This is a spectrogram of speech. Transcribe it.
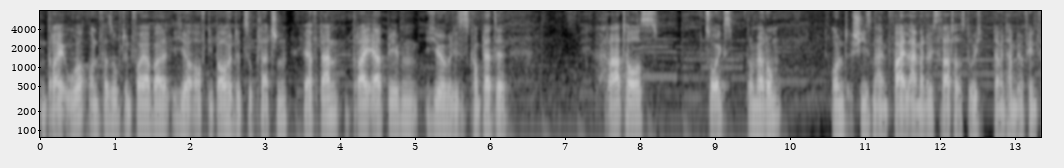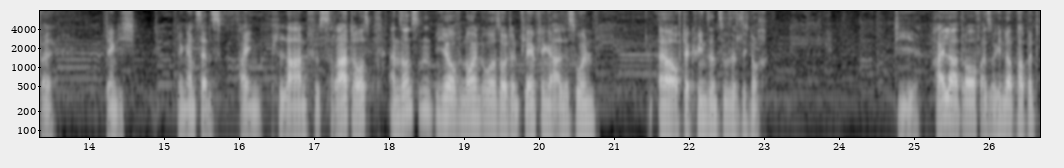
3 Uhr und versuche den Feuerball hier auf die Bauhütte zu klatschen. Werf dann drei Erdbeben hier über dieses komplette Rathaus, Zeugs drumherum und schießen einen Pfeil einmal durchs Rathaus durch. Damit haben wir auf jeden Fall, denke ich, den ganz satisfying Plan fürs Rathaus. Ansonsten hier auf 9 Uhr sollte ein Flameflinger alles holen. Äh, auf der Queen sind zusätzlich noch die Heiler drauf, also Healer Puppet.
